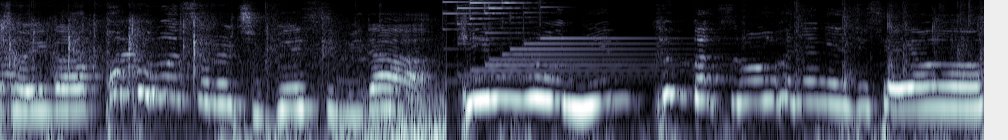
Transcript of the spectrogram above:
저희가 퍼포먼스를 준비했습니다. 김효님 큰 박수로 환영해 주세요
